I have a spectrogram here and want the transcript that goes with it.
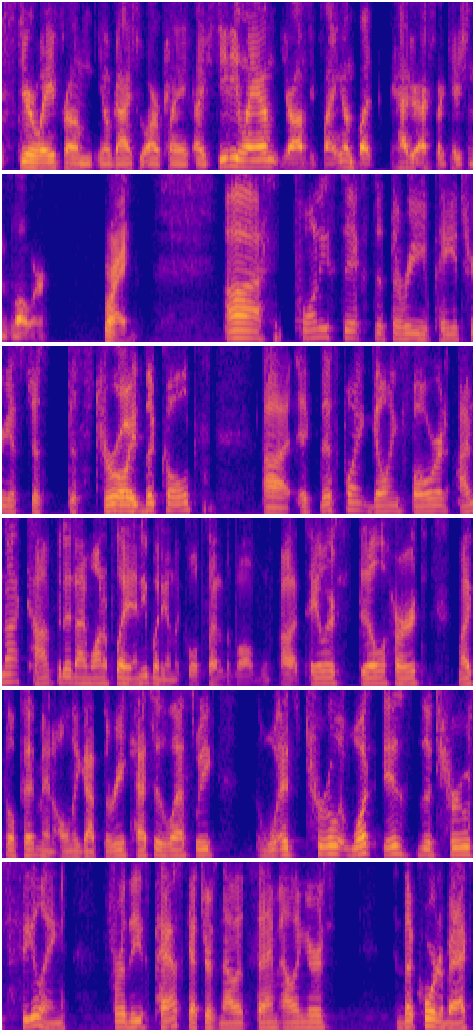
steer away from you know guys who are playing like CeeDee Lamb. You're obviously playing him, but have your expectations lower. Right. Uh, 26 to 3, Patriots just destroyed the Colts. Uh, at this point going forward, I'm not confident I want to play anybody on the Colts side of the ball. Uh, Taylor's still hurt. Michael Pittman only got three catches last week. It's true. What is the true ceiling for these pass catchers now that Sam Ehlinger's the quarterback,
